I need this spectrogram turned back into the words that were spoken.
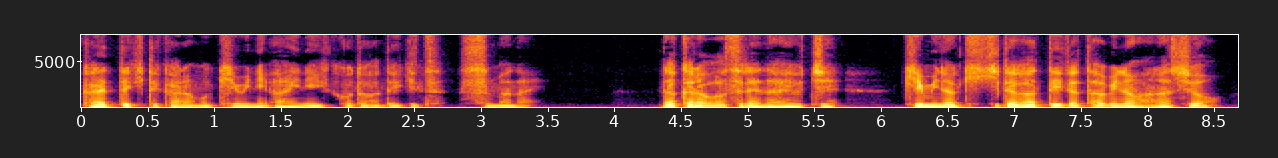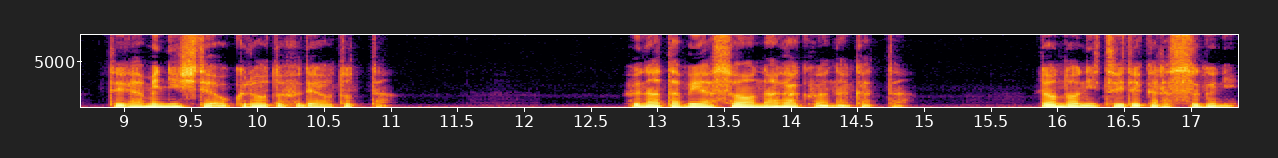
帰ってきてからも君に会いに行くことができずすまない。だから忘れないうち、君の聞きたがっていた旅の話を手紙にして送ろうと筆を取った。船旅はそう長くはなかった。ロンドンに着いてからすぐに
